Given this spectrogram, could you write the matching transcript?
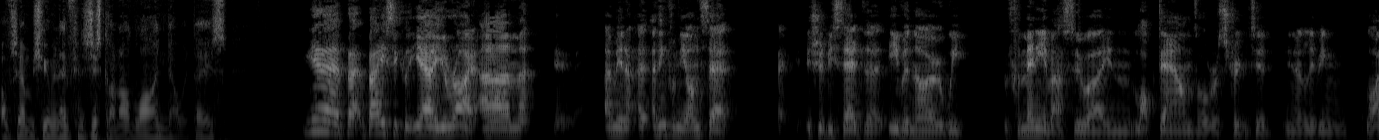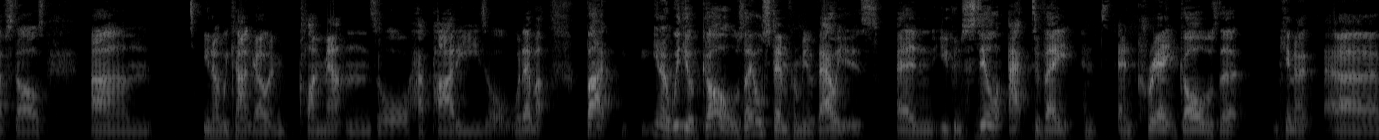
obviously I'm assuming everything's just gone online nowadays? Yeah, but basically, yeah, you're right. Um, I mean, I, I think from the onset, it should be said that even though we, for many of us who are in lockdowns or restricted, you know, living lifestyles, um, you know, we can't go and climb mountains or have parties or whatever. But you know, with your goals, they all stem from your values, and you can still mm. activate and and create goals that you know uh,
